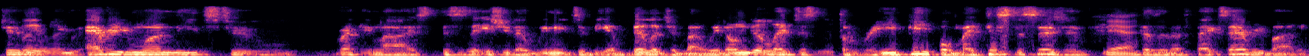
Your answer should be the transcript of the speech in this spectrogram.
dude, Wait, wait. you- everyone needs to recognize this is an issue that we need to be a village about. We don't need to let just three people make this decision Yeah. because it affects everybody.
